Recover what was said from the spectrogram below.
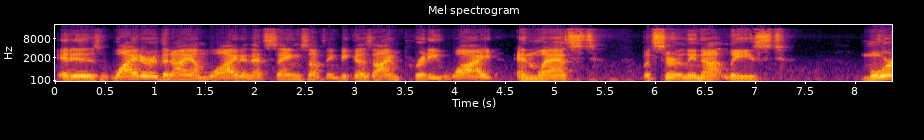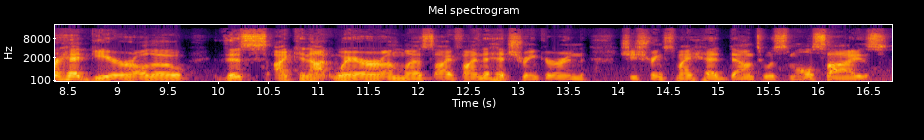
It is wider than I am wide, and that's saying something because I'm pretty wide. And last, but certainly not least, more headgear, although this I cannot wear unless I find a head shrinker, and she shrinks my head down to a small size.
